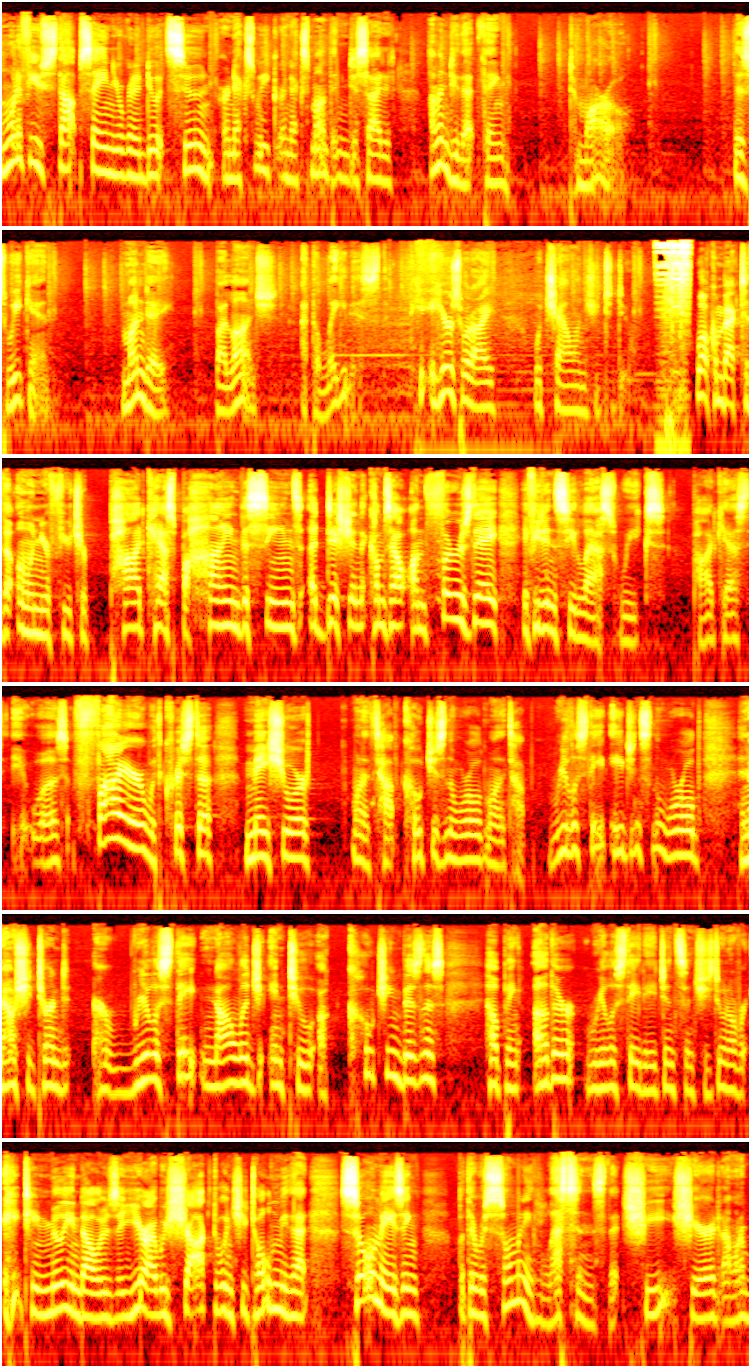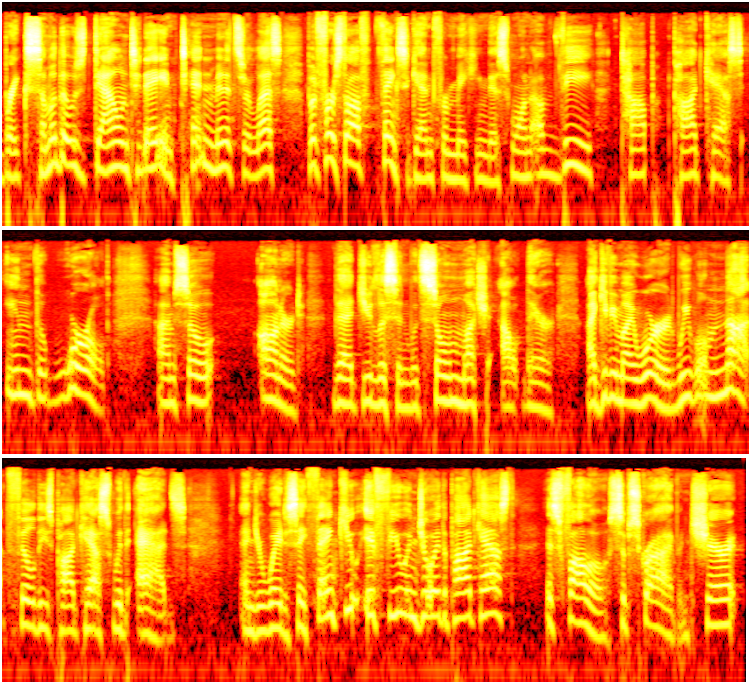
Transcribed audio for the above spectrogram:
And what if you stopped saying you were going to do it soon or next week or next month and you decided, I'm going to do that thing tomorrow, this weekend, Monday by lunch at the latest? Here's what I would challenge you to do. Welcome back to the Own Your Future podcast, behind the scenes edition that comes out on Thursday. If you didn't see last week's podcast, it was fire with Krista Mashore, one of the top coaches in the world, one of the top real estate agents in the world. And now she turned her real estate knowledge into a coaching business helping other real estate agents and she's doing over 18 million dollars a year. I was shocked when she told me that. So amazing. But there were so many lessons that she shared, and I want to break some of those down today in 10 minutes or less. But first off, thanks again for making this one of the top podcasts in the world. I'm so honored that you listen with so much out there. I give you my word, we will not fill these podcasts with ads. And your way to say thank you if you enjoy the podcast is follow, subscribe, and share it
